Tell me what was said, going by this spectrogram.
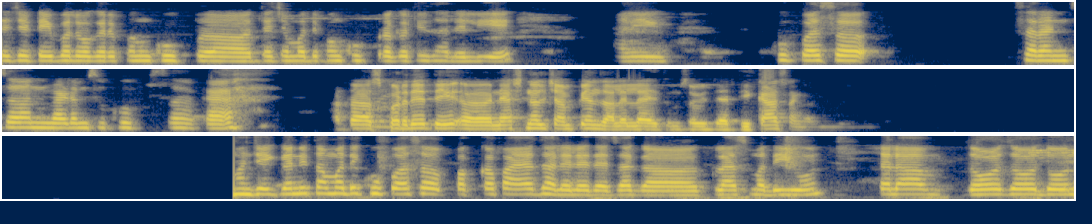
त्याचे टेबल वगैरे पण खूप अ, त्याच्यामध्ये पण खूप प्रगती झालेली आहे. आणि खूप असं सरांचं आणि मॅडमचं खूप सहकार आता स्पर्धेत नॅशनल चॅम्पियन झालेला आहे तुमचा विद्यार्थी. काय सांगाल? म्हणजे गणितामध्ये खूप असं पक्का पाया झालेला आहे त्याचा क्लासमध्ये येऊन. त्याला जवळजवळ दोन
